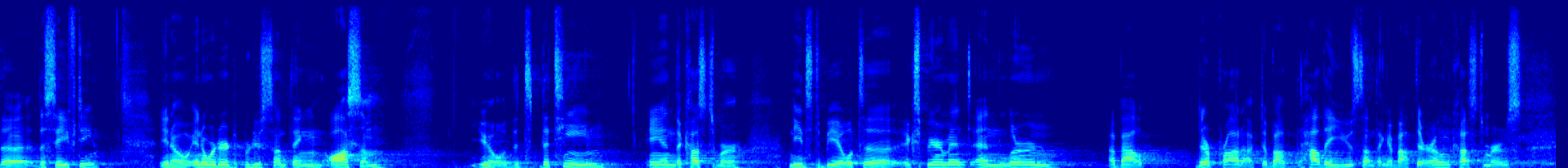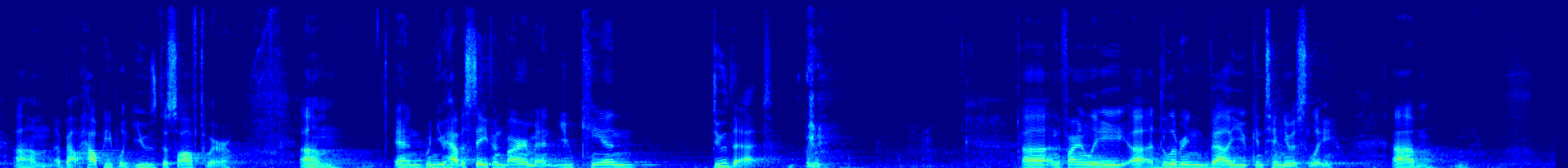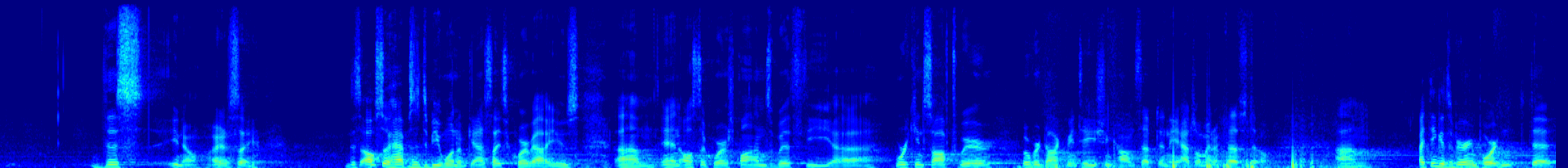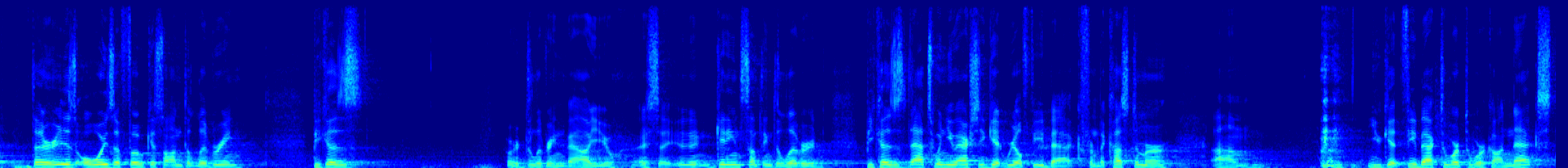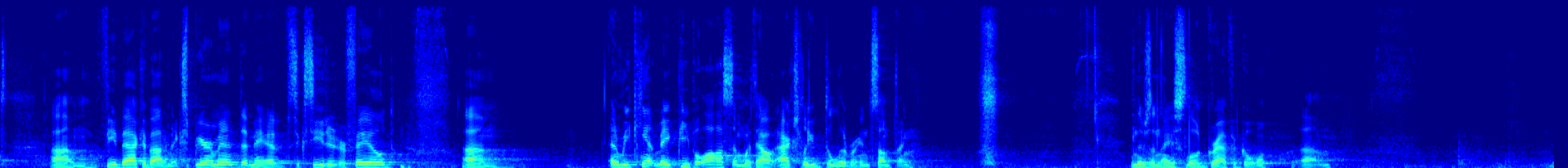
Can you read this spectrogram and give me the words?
the, the safety. You know, in order to produce something awesome, you know, the, the team and the customer needs to be able to experiment and learn about their product, about how they use something, about their own customers, um, about how people use the software. Um, and when you have a safe environment, you can do that. uh, and finally, uh, delivering value continuously. Um, this, you know, I just say, this also happens to be one of Gaslight's core values um, and also corresponds with the uh, working software over documentation concept in the Agile Manifesto. Um, I think it's very important that there is always a focus on delivering because, or delivering value, I say, getting something delivered because that's when you actually get real feedback from the customer. Um, you get feedback to work to work on next um, feedback about an experiment that may have succeeded or failed. Um, and we can't make people awesome without actually delivering something. And there's a nice little graphical um,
